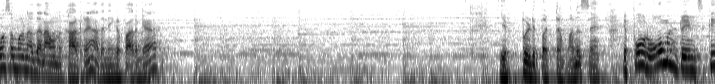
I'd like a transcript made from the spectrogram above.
மோசமானதை நான் ஒன்று காட்டுறேன். அதை நீங்கள் பாருங்கள் எப்படிப்பட்ட மனுஷன்? எப்போவும் ரோமன் ரெயின்ஸுக்கு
